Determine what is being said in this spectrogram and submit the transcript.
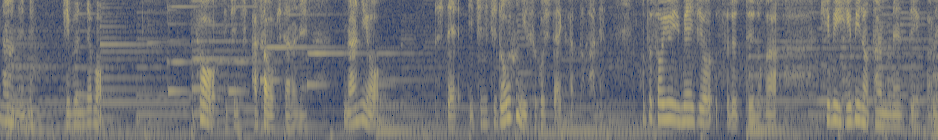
なのでね自分でも今日一日朝起きたらね何をして一日どういうふうに過ごしたいかとかね。本当そういうイメージをするっていうのが日々日々の鍛錬っていうかね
